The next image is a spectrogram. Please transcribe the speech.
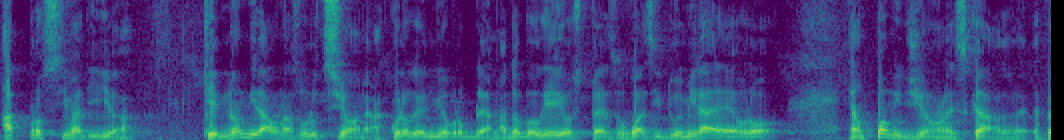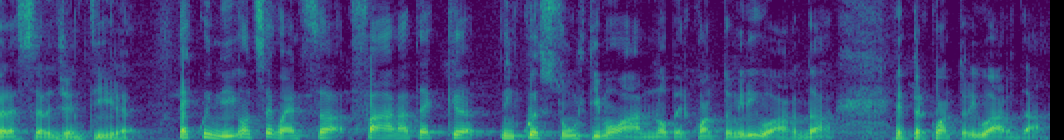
approssimativa che non mi dà una soluzione a quello che è il mio problema, dopo che io ho speso quasi 2000 euro, e un po' mi girano le scatole, per essere gentile. e quindi di conseguenza Fanatec in questo ultimo anno, per quanto mi riguarda e per quanto riguarda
